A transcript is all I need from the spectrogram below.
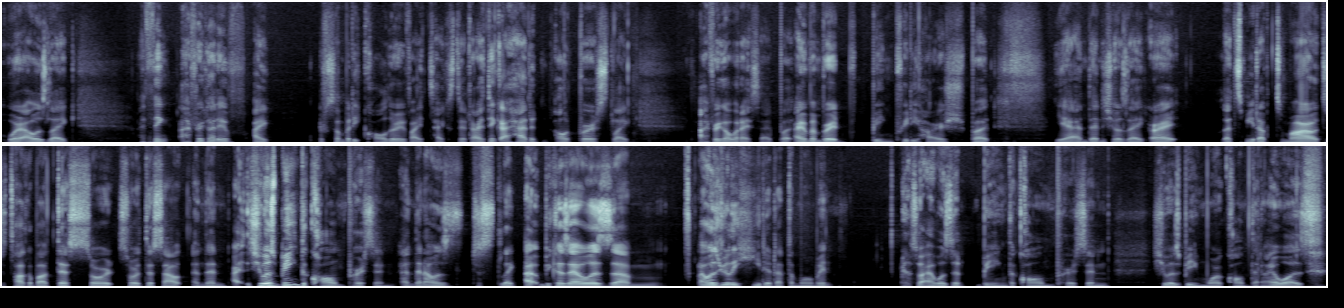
where I was like I think I forgot if I if somebody called or if I texted her. I think I had an outburst like I forgot what I said, but I remember it being pretty harsh, but yeah, and then she was like, "All right, let's meet up tomorrow to talk about this sort sort this out." And then I, she was being the calm person, and then I was just like uh, because I was um I was really heated at the moment, so I wasn't being the calm person. She was being more calm than I was,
